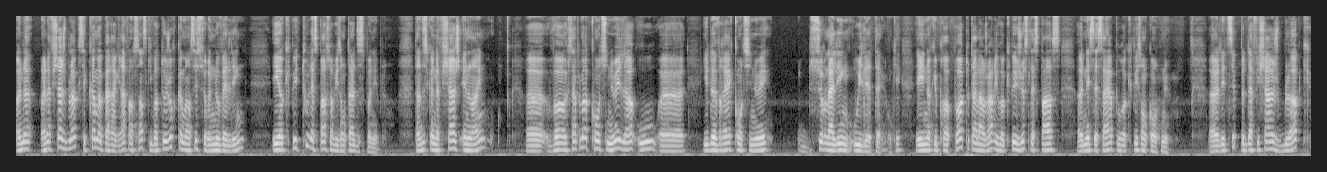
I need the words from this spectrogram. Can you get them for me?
Un, affichage bloc, c'est comme un paragraphe en sens qu'il va toujours commencer sur une nouvelle ligne et occuper tout l'espace horizontal disponible. Tandis qu'un affichage inline euh, va simplement continuer là où euh, il devrait continuer sur la ligne où il était. Et il n'occupera pas toute la largeur, il va occuper juste l'espace euh, nécessaire pour occuper son contenu. Euh, les types d'affichage bloc,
